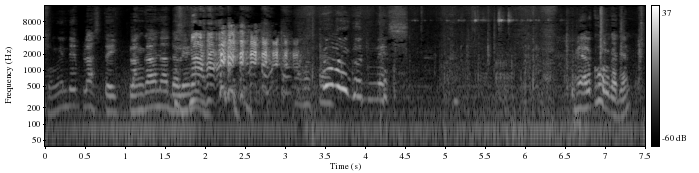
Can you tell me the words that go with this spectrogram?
Kung hindi plastic, planggana dalhin. oh my goodness. May alcohol ka dyan?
